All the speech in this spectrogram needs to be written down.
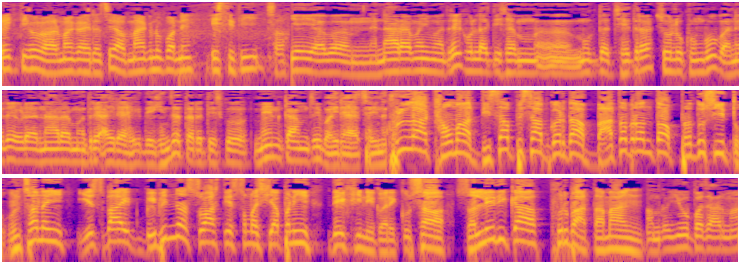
व्यक्तिको घरमा गएर चाहिँ अब माग्नु पर्ने स्थिति छ। यही अब नारामै मात्रै खुल्ला दिशा मुक्त क्षेत्र सोलुखुम्बु भनेर एउटा नारा मात्रै आइरहेको देखिन्छ तर त्यसको मेन काम चाहिँ भइरहेको छैन। खुल्ला ठाउँमा दिशा पिसाब गर्दा वातावरण त प्रदूषित हुन्छ नै यसबाहेक विभिन्न स्वास्थ्य समस्या पनि देखिने गरेको छ। सल्लेरीका फुर्बा तामाङ हाम्रो यो बजारमा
